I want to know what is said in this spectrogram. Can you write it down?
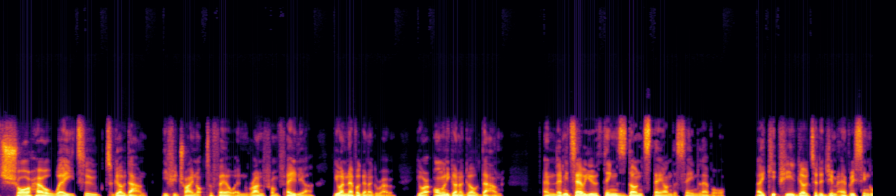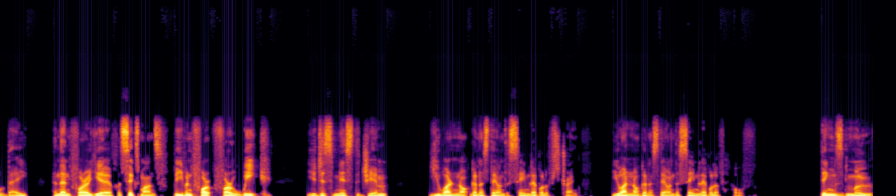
sure hell way to, to go down. If you try not to fail and run from failure, you are never to grow you are only to go down. And let me tell you, things don't stay on the same level. Like if you go to the gym every single day and then for a year, for six months, even for, for a week, you just miss the gym, you are not to stay on the same level of strength. You are not to stay on the same level of health. Things move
